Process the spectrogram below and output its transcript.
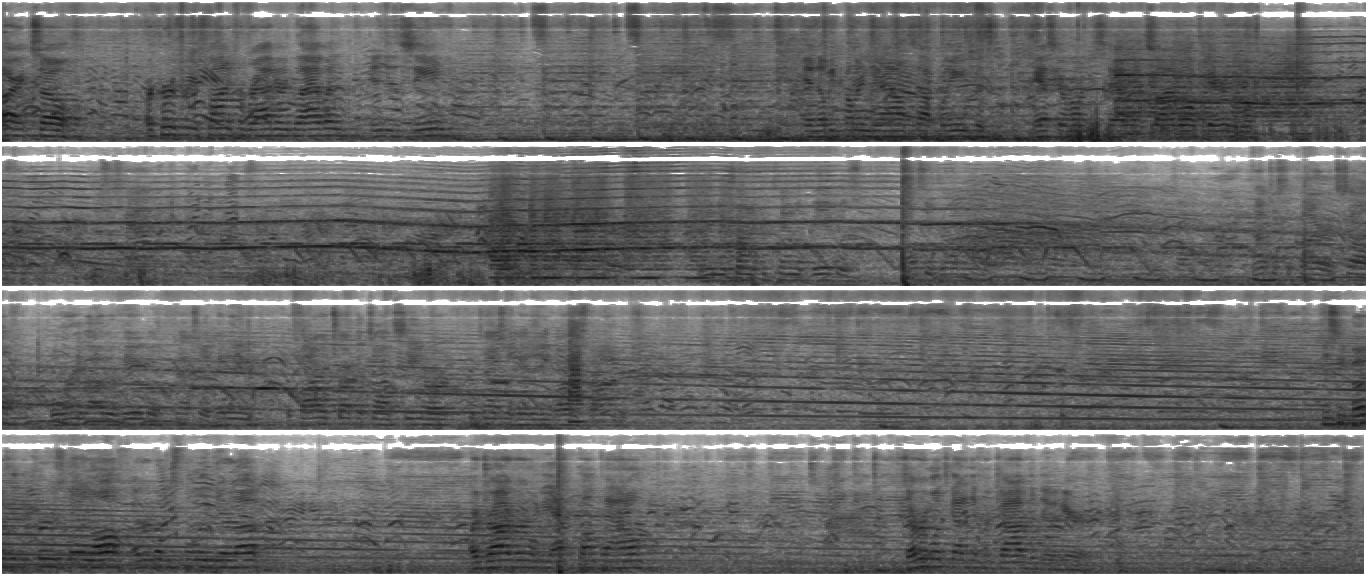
All right, so our crews will responding from Radnor and Gladwyne into the scene. And they'll be coming down South Plains. Just ask everyone to stay on the sidewalk there. And we'll then you're trying to contend with vehicles Not just the fire itself, but worrying about other vehicles potentially hitting the fire truck that's on scene or potentially hitting our responders. You see both of the crews getting off, everybody's fully geared up. Our driver will be at the pump panel. So everyone's got a different job to do here.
